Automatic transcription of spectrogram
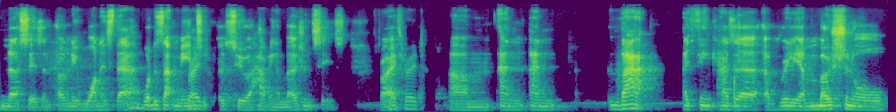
nurses and only one is there what does that mean right. to those who are having emergencies right? That's right. Um, and and that i think has a, a really emotional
